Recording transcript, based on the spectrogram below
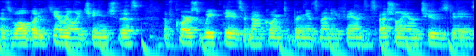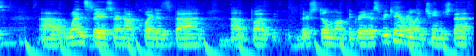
as well, but you can't really change this. Of course, weekdays are not going to bring as many fans, especially on Tuesdays. Uh, Wednesdays are not quite as bad, uh, but they're still not the greatest. We can't really change that,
